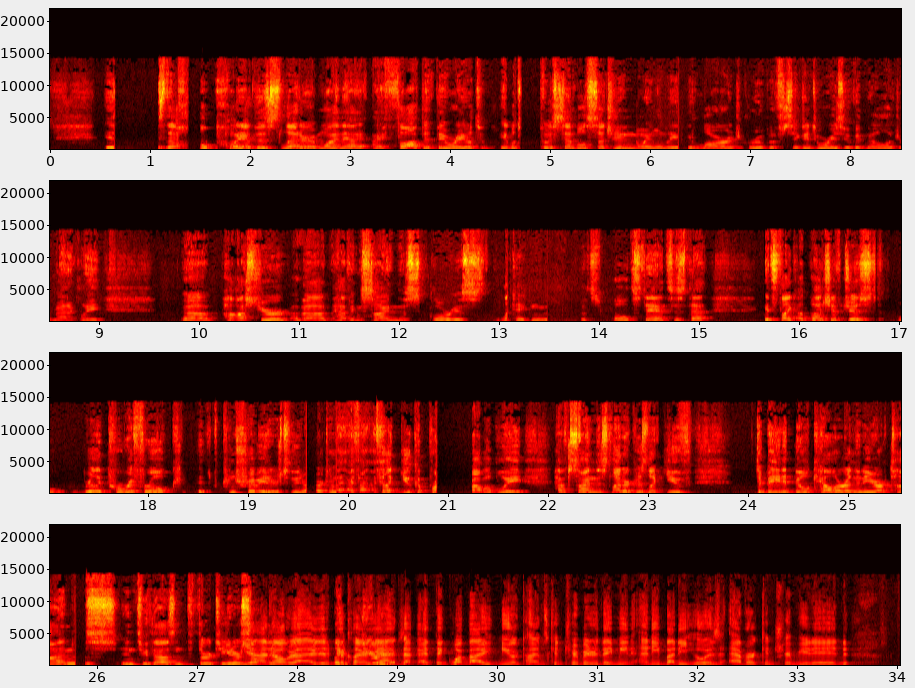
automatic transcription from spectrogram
is, is the whole point of this letter and why they, I, I thought that they were able to able to assemble such an annoyingly large group of signatories who could melodramatically uh, posture about having signed this glorious taking this bold stance is that it's like a bunch of just really peripheral contributors to the New York Times. I, I feel like you could probably have signed this letter because like you've debated Bill Keller in the New York Times in 2013 or yeah, something. Yeah, no, to be like, clear, yeah, exactly. I think what by New York Times contributor they mean anybody who has ever contributed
